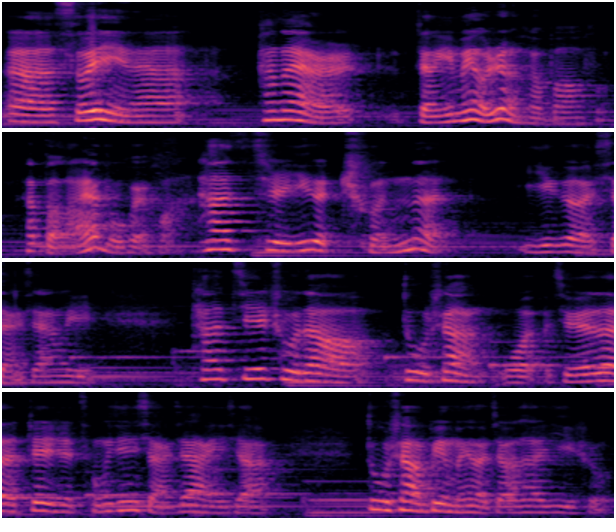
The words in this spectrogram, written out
呃，所以呢，康奈尔等于没有任何包袱，他本来不会画，他是一个纯的一个想象力。他接触到杜尚，我觉得这是重新想象一下，杜尚并没有教他艺术，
